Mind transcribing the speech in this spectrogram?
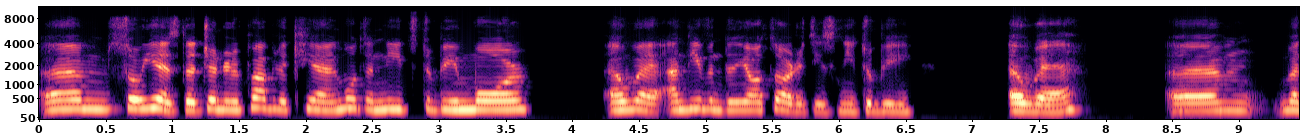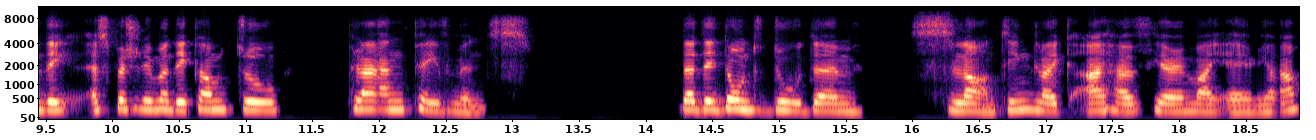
Um, so yes, the general public here in Malta needs to be more aware, and even the authorities need to be aware um, when they, especially when they come to plan pavements that they don't do them slanting like I have here in my area.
